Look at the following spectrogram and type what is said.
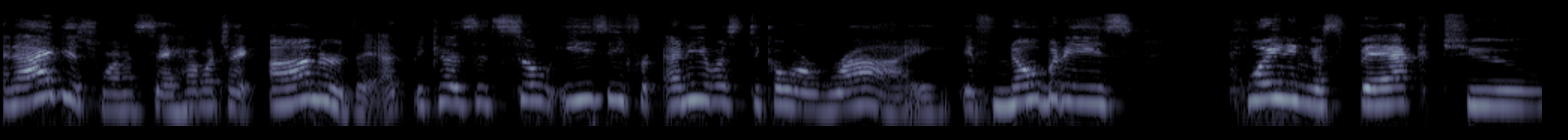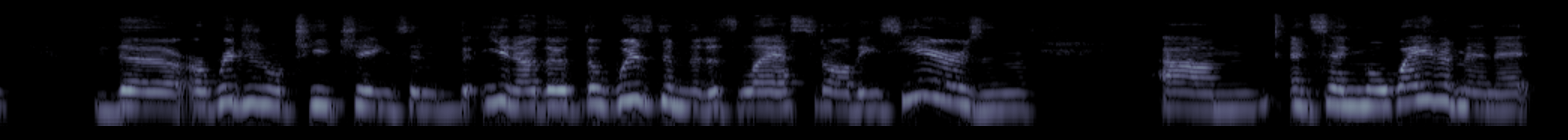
And I just want to say how much I honor that because it's so easy for any of us to go awry if nobody's pointing us back to the original teachings and you know the the wisdom that has lasted all these years and um, and saying, well, wait a minute,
